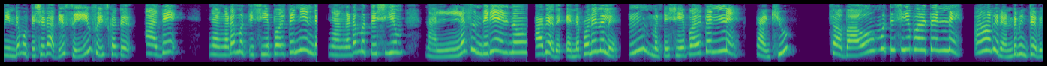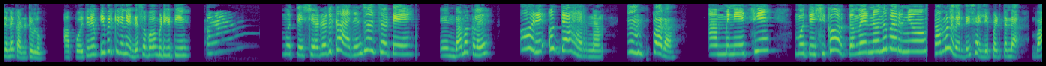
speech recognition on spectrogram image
നിന്റെ മുത്തശ്ശിയുടെ അതേ സെയിം ഫേസ് കട്ട് അതെ ഞങ്ങളുടെ മുത്തശ്ശിയെ പോലെ തന്നെയുണ്ട്. ഞങ്ങളുടെ മുത്തശ്ശിയും നല്ല സുന്ദരിയായിരുന്നു. അതെ അതെ എന്നെ പോലെ ഒന്നല്ലേ മുത്തശ്ശിയെ പോലെ തന്നെ. താങ്ക് യു സ്വഭാവവും മുത്തശ്ശിയെ പോലെ തന്നെ. ആകെ രണ്ട് മിനിറ്റ് ഇവരെന്നെ കണ്ടിട്ടുള്ളൂ. അപ്പോഴത്തേനും ഇവർക്ക് ഇങ്ങനെ എന്റെ സ്വഭാവം പിടികിട്ടിയേ? മുത്തശ്ശിയോട് കാര്യം ചോദിച്ചോട്ടെ? എന്താ മക്കളെ? ഒരു ഉദാഹരണം. പറ. അമ്മിനേച്ചി മുത്തശ്ശിക്ക് ഉറക്കം വരണമെന്ന് പറഞ്ഞു. നമ്മൾ വെറുതെ ശല്യപ്പെടുത്തണ്ട. വാ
